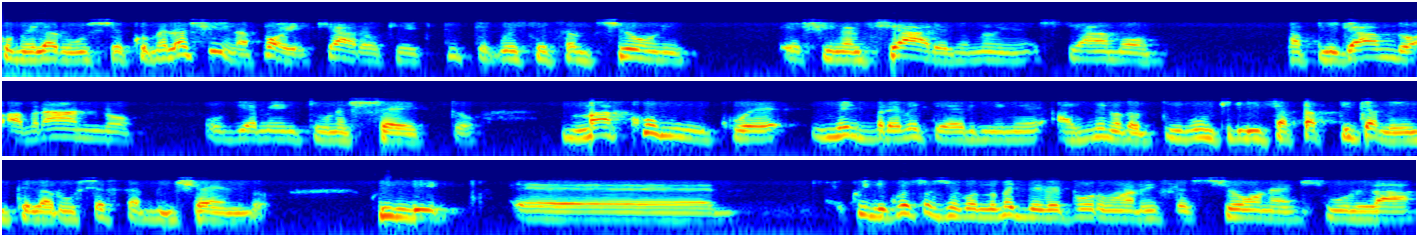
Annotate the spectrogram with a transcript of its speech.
come, la Russia e come la Cina. Poi è chiaro che tutte queste sanzioni eh, finanziarie che noi stiamo applicando avranno ovviamente un effetto, ma comunque nel breve termine, almeno dal punto di vista tatticamente, la Russia sta vincendo. Quindi, eh, quindi questo secondo me deve porre una riflessione sulla,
